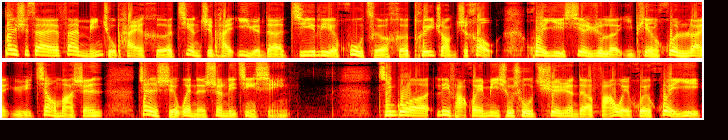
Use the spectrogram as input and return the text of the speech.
但是在泛民主派和建制派议员的激烈互责和推撞之后，会议陷入了一片混乱与叫骂声，暂时未能顺利进行。经过立法会秘书处确认的法委会会议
